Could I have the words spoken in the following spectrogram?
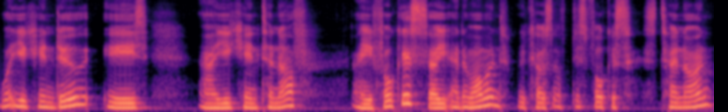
what you can do is uh, you can turn off a focus. So at the moment, because of this focus is turned on,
